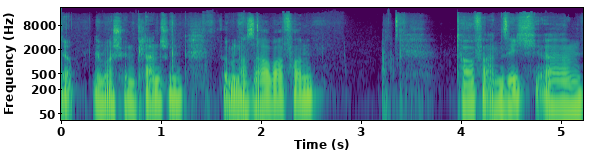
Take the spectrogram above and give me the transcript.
Ja, immer schön planschen, wird man auch sauber von. Taufe an sich. Ähm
